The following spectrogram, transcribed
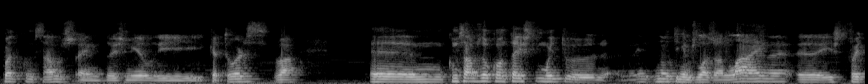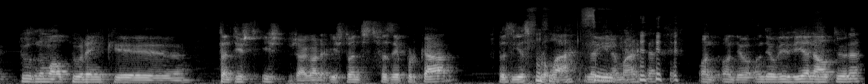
quando começámos, em 2014, vá, uh, começámos num contexto muito. Não tínhamos loja online, uh, isto foi tudo numa altura em que. Portanto, isto, isto já agora, isto antes de fazer por cá, fazia-se por lá, na. Dinamarca, onde, onde, eu, onde eu vivia na altura.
